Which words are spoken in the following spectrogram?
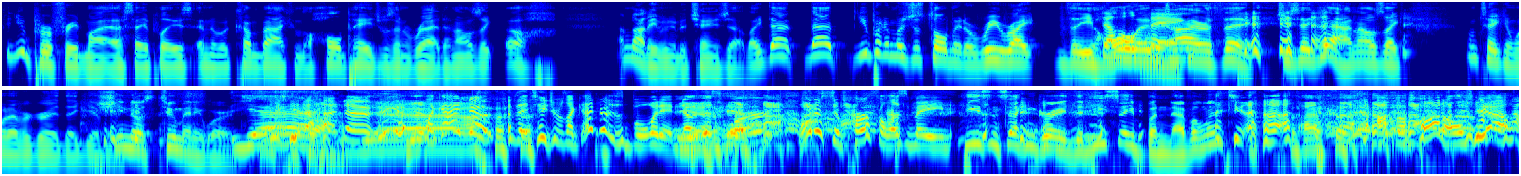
can you proofread my essay, please?" And it would come back, and the whole page was in red, and I was like, "Ugh." I'm not even going to change that. Like that, that you pretty much just told me to rewrite the, whole, whole thing. entire thing. She said, "Yeah," and I was like, "I'm taking whatever grade they give me." She knows too many words. Yeah. Yeah, I know. Yeah. Like I know. The teacher was like, I know this boy didn't know Yeah. this word. What does superfluous mean? He's in second grade. Did he say benevolent? I'm befuddled. Yeah.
